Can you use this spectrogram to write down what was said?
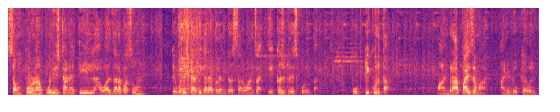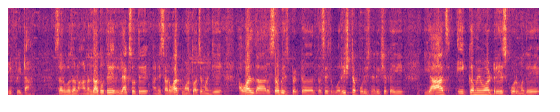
संपूर्ण पोलीस ठाण्यातील हवालदारापासून ते वरिष्ठ अधिकाऱ्यापर्यंत सर्वांचा एकच ड्रेस कोड होता. पोपटी कुर्ता पांढरा पायजमा आणि डोक्यावरती फेटा. सर्वजण आनंदात होते रिलॅक्स होते आणि सर्वात महत्त्वाचे म्हणजे हवालदार सब इन्स्पेक्टर तसेच वरिष्ठ पोलीस निरीक्षकही याच एकमेव ड्रेस कोडमध्ये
